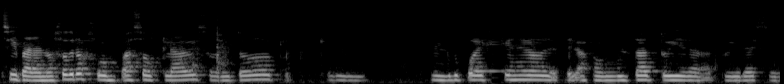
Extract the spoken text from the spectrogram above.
Sí, para nosotros fue un paso clave, sobre todo que el, grupo de género de, la facultad tuviera, tuviera ese,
